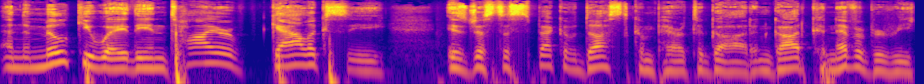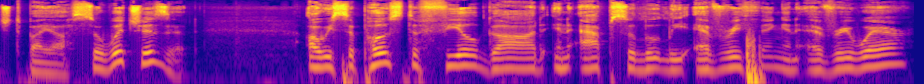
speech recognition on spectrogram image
And the Milky Way, the entire galaxy, is just a speck of dust compared to God, and God can never be reached by us. So, which is it? Are we supposed to feel God in absolutely everything and everywhere?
